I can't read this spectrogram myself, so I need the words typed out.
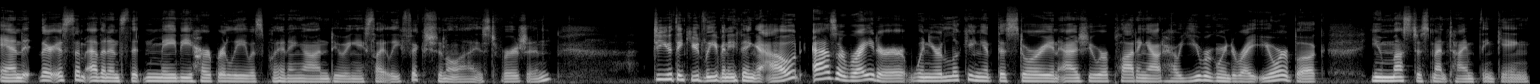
and there is some evidence that maybe Harper Lee was planning on doing a slightly fictionalized version. Do you think you'd leave anything out? As a writer, when you're looking at this story and as you were plotting out how you were going to write your book, you must have spent time thinking,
